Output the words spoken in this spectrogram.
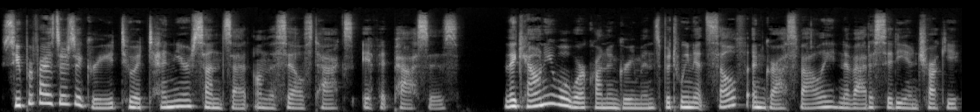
Supervisors agreed to a 10 year sunset on the sales tax if it passes. The county will work on agreements between itself and Grass Valley, Nevada City, and Truckee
